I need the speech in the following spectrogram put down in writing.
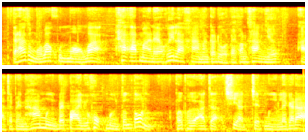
ๆ แต่ถ้าสมมติว่าคุณมองว่าถ้าอัพมาแล้วเฮ้ยราคามันกระโดดไปค่อนข้างเยอะ อาจจะเป็น 50,000 ไปปลายๆหรือ 60,000 ต้นๆเผลอๆอาจจะเฉียด 70,000 เลยก็ได้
